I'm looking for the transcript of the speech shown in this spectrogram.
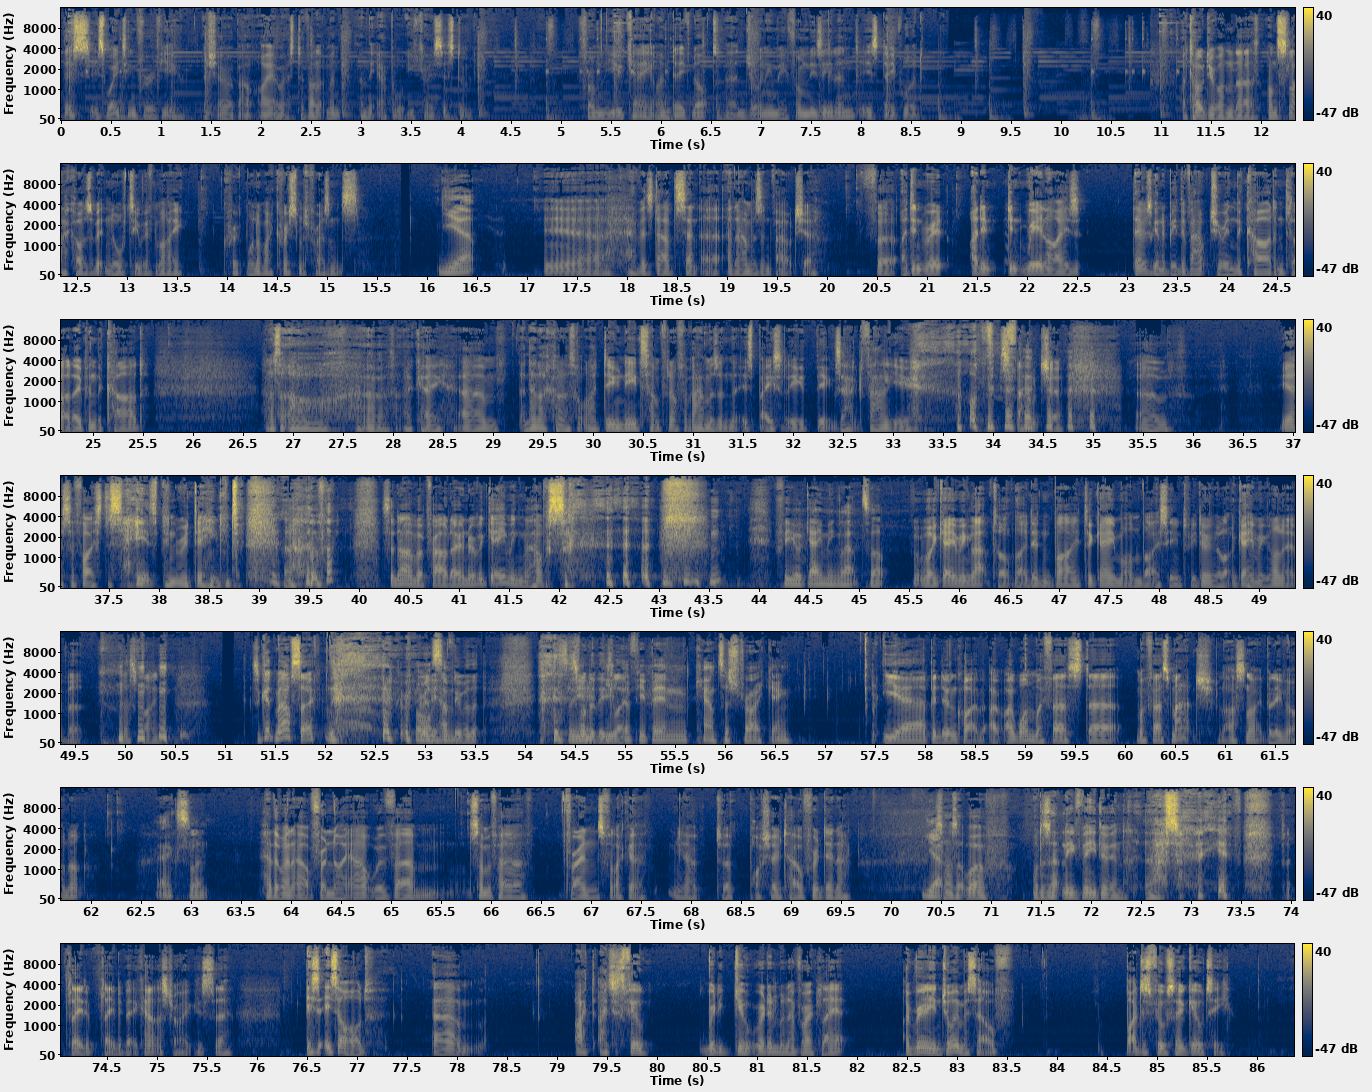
This is Waiting for Review, a show about iOS development and the Apple ecosystem. From the UK, I'm Dave Knott, and joining me from New Zealand is Dave Wood. I told you on uh, on Slack I was a bit naughty with my one of my Christmas presents. Yeah. Yeah, Heather's dad sent a, an Amazon voucher for. I didn't re- I didn't didn't realize there was going to be the voucher in the card until I'd opened the card. I was like, oh, oh okay. Um, and then I kind of thought, well, I do need something off of Amazon that is basically the exact value of this voucher. um, yeah, suffice to say, it's been redeemed. Um, so now I'm a proud owner of a gaming mouse for your gaming laptop. My gaming laptop that I didn't buy to game on, but I seem to be doing a lot of gaming on it. But that's fine. It's a good mouse, though. really awesome. happy with it. it's so one of these. like, have you been counter striking? Yeah, I've been doing quite. I won my first uh, my first match last night. Believe it or not. Excellent. Heather went out for a night out with um, some of her friends for like a you know to a posh hotel for a dinner. Yeah. So I was like, well, what does that leave me doing? Uh, so yeah, played played a bit of Counter Strike. It's, uh, it's it's odd. Um, I I just feel really guilt ridden whenever I play it. I really enjoy myself, but I just feel so guilty,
